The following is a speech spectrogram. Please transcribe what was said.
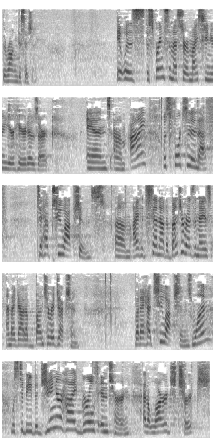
the wrong decision? It was the spring semester of my senior year here at Ozark and um, I was fortunate enough to have two options. Um, I had sent out a bunch of resumes and I got a bunch of rejection. But I had two options. One was to be the junior high girls intern at a large church.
